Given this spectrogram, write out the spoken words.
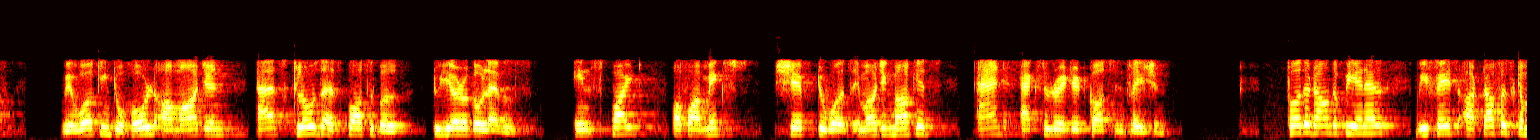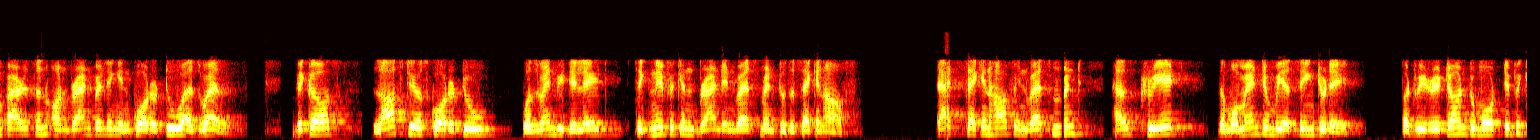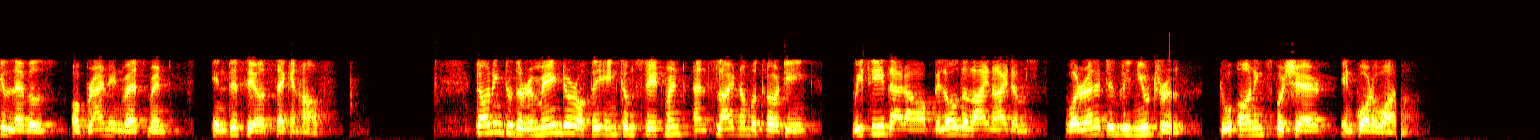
we are working to hold our margin as close as possible to year-ago levels, in spite of our mix shift towards emerging markets and accelerated cost inflation. Further down the P&L, we face our toughest comparison on brand building in quarter two as well, because last year's quarter two was when we delayed significant brand investment to the second half. That second half investment helped create the momentum we are seeing today, but we return to more typical levels of brand investment in this year's second half. Turning to the remainder of the income statement and slide number 13, we see that our below-the-line items were relatively neutral to earnings per share in quarter one.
